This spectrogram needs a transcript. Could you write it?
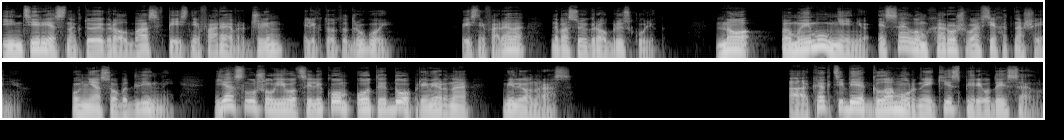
Интересно, кто играл бас в песне Forever, Джин или кто-то другой. Песне «Forever» на басу играл Брюс Кулик. Но, по моему мнению, Asylum хорош во всех отношениях. Он не особо длинный. Я слушал его целиком от и до примерно миллион раз. А как тебе гламурный Кис периода Asylum?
